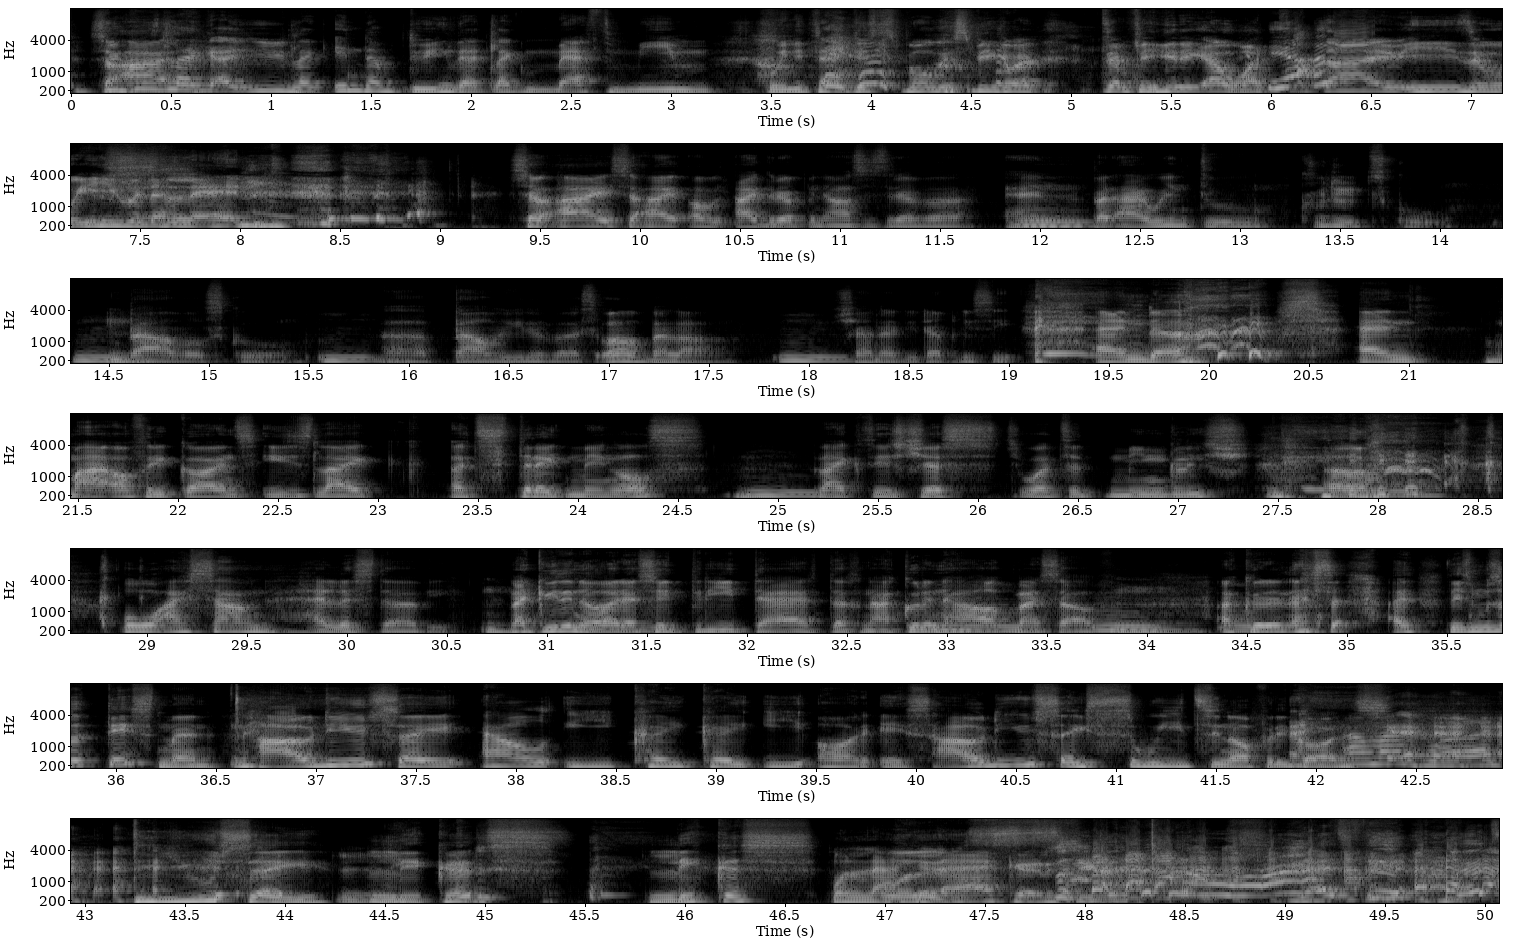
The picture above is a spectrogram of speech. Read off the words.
So because I, like uh, you like end up doing that like math meme when you try to spoke, speak about the figuring out what Yes. time is and where you gonna land. so I so I I grew up in Elsies River, and Mm. but I went to Kudut School, Mm, Bellville School, mm, uh, Bellville University. Well, Bella. mm. Shout out UWC. and uh, and my Afrikaans is like it's straight mingles. Mm. Like there's just what's it Minglish. Um, or I sound hella sturby. Mm. Like you know, I said 330 and I couldn't help Mm, myself. mm. I couldn't. I, I, this was a test, man. How do you say L E K K E R S? How do you say sweets in Oh Afrikaans? my word. do you say liquors, lickers, Or or lekkers. lackers? that's the that's.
